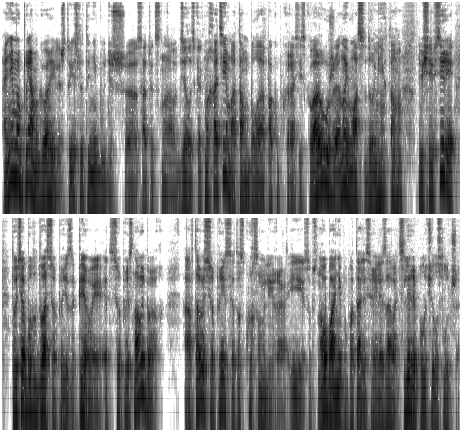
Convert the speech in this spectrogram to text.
они мы прямо говорили, что если ты не будешь, э, соответственно, делать, как мы хотим, а там была покупка российского оружия, ну и масса других uh-huh, там uh-huh. вещей в Сирии, то у тебя будут два сюрприза. Первый – это сюрприз на выборах, а второй сюрприз – это с курсом лира. И, собственно, оба они попытались реализовать. С лирой получилось лучше.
